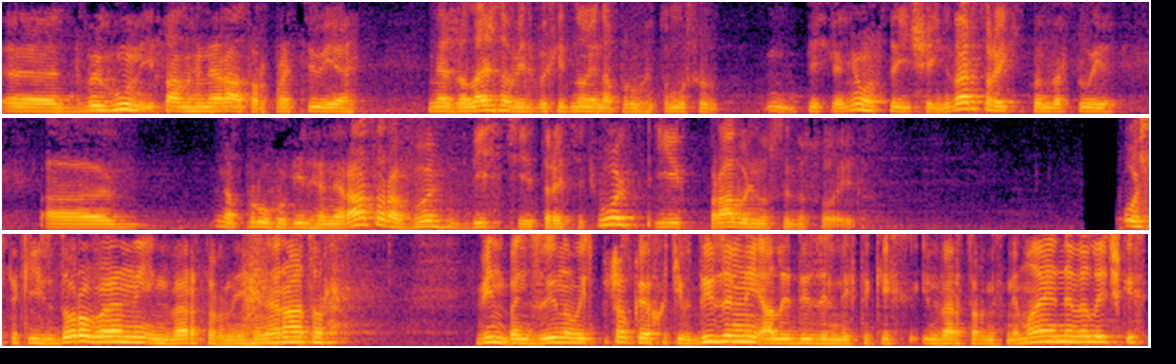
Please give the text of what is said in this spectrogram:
Е, Двигун і сам генератор працює незалежно від вихідної напруги, тому що після нього стоїть ще інвертор, який конвертує е, напругу від генератора в 230 вольт і в правильну синусоїду. Ось такий здоровенний інверторний генератор. Він бензиновий. Спочатку я хотів дизельний, але дизельних таких інверторних немає невеличких.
